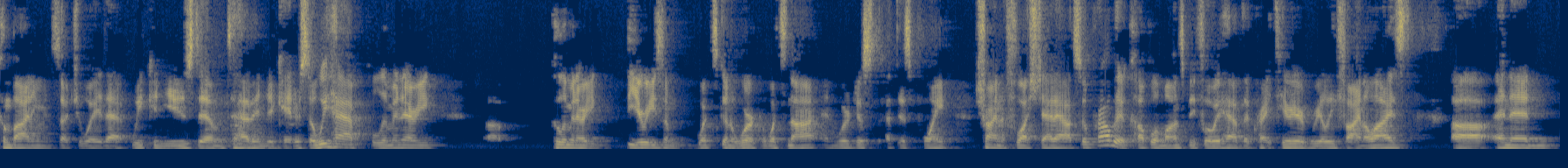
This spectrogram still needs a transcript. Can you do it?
combining in such a way that we can use them to have indicators. So we have preliminary uh, preliminary theories on what's going to work and what's not, and we're just at this point trying to flush that out. So probably a couple of months before we have the criteria really finalized, uh, and then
